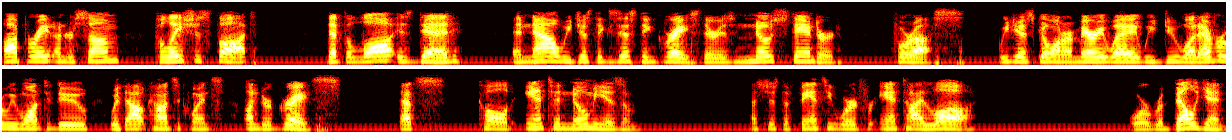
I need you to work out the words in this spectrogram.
operate under some fallacious thought that the law is dead and now we just exist in grace. There is no standard for us. We just go on our merry way. We do whatever we want to do without consequence under grace. That's called antinomianism. That's just a fancy word for anti law or rebellion,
